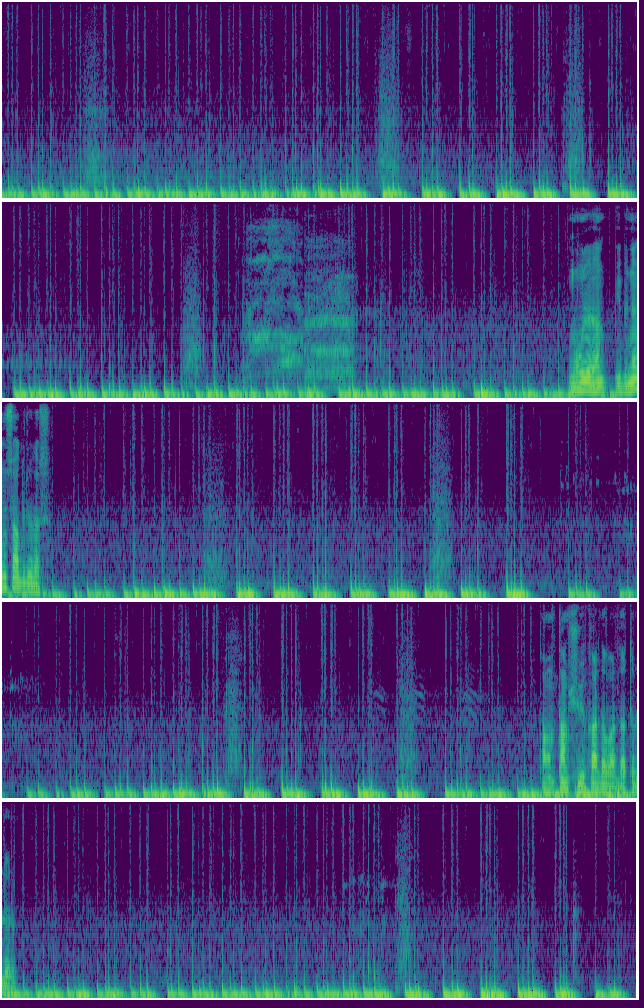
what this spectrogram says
Ne oluyor lan? Birbirine mi saldırıyorlar? Tamam tam şu yukarıda vardı hatırlıyorum.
